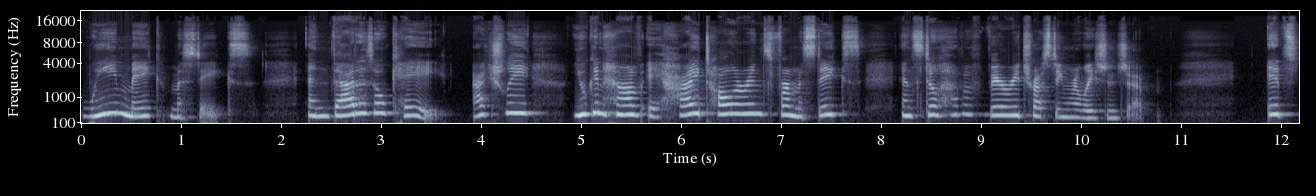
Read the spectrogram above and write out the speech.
we make mistakes. And that is okay. Actually, you can have a high tolerance for mistakes and still have a very trusting relationship. It's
